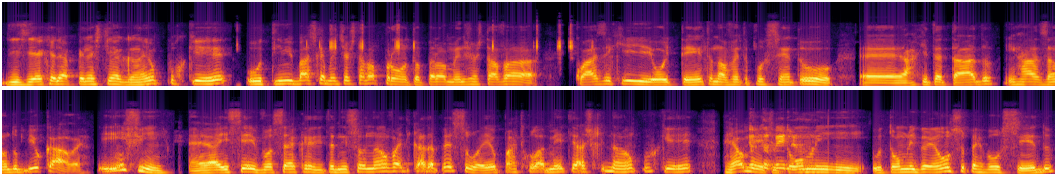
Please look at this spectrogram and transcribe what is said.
dizia que ele apenas tinha ganho porque o time basicamente já estava pronto, ou pelo menos já estava quase que 80, 90% é, arquitetado em razão do Bill Cowher. E enfim, é, aí se você acredita nisso ou não, vai de cada pessoa. Eu particularmente acho que não, porque realmente o Tomlin, o Tomlin ganhou um Super Bowl cedo.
